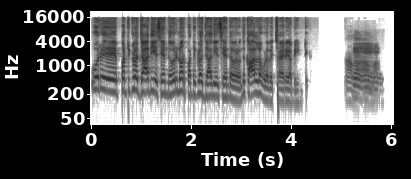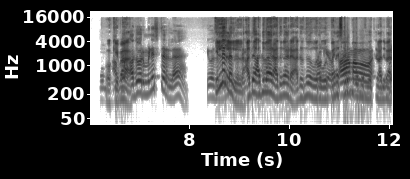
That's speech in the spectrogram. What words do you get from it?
ஒரு பர்டிகுலர் ஜாதியை சேர்ந்தவர் இன்னொரு பர்டிகுலர் ஜாதியை சேர்ந்தவர் வந்து காலில் விட வச்சாரு அப்படின்ட்டு. ஓகேவா அது ஒரு மினிஸ்டர்ல இல்ல இல்ல இல்ல. அது அது வேற அது வேற. அது வந்து ஒரு ஒரு பையனை அது வேற.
